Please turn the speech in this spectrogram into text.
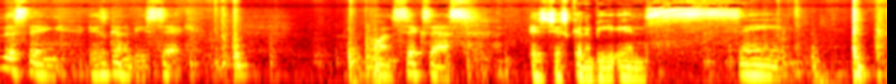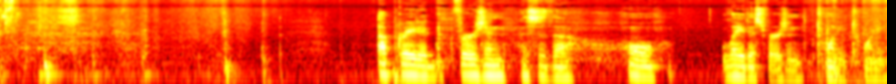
this thing is going to be sick. On 6S is just going to be insane. Upgraded version. This is the whole latest version, 2020.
